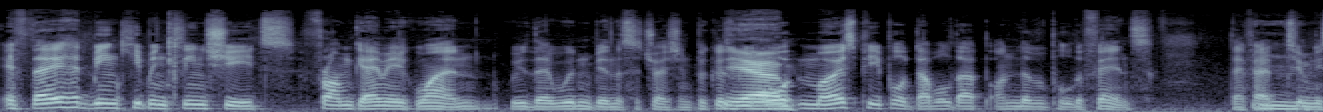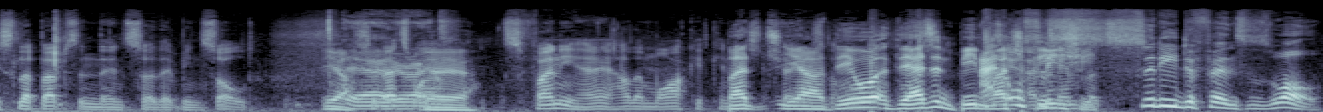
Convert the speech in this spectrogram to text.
If they had been keeping clean sheets from game week one, we, they wouldn't be in the situation because Yeah. all, most people doubled up on Liverpool defense. They've had too many slip ups and then so they've been sold. yeah, Yeah, so that's you're why right. Yeah, it's, yeah. it's funny, hey, how the market can. But change yeah, the there were, there hasn't been And much also clean sheets. City defense as well.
